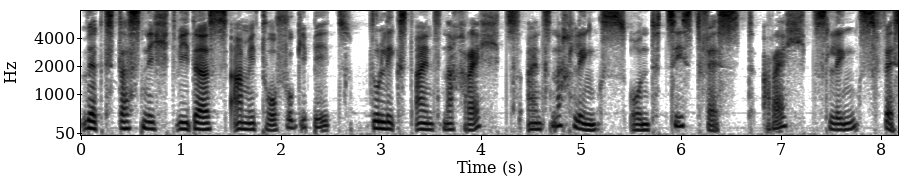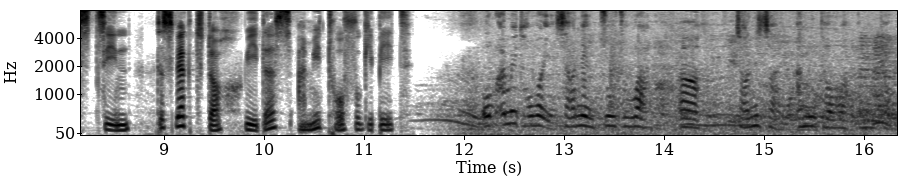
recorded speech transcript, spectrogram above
Wirkt das nicht wie das Amitofo-Gebet? Du legst eins nach rechts, eins nach links und ziehst fest. Rechts, links, festziehen. Das wirkt doch wie das Amitofo-Gebet. 我们阿弥陀佛也是要念猪猪啊，啊，转一转，阿弥陀佛，阿弥陀佛。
